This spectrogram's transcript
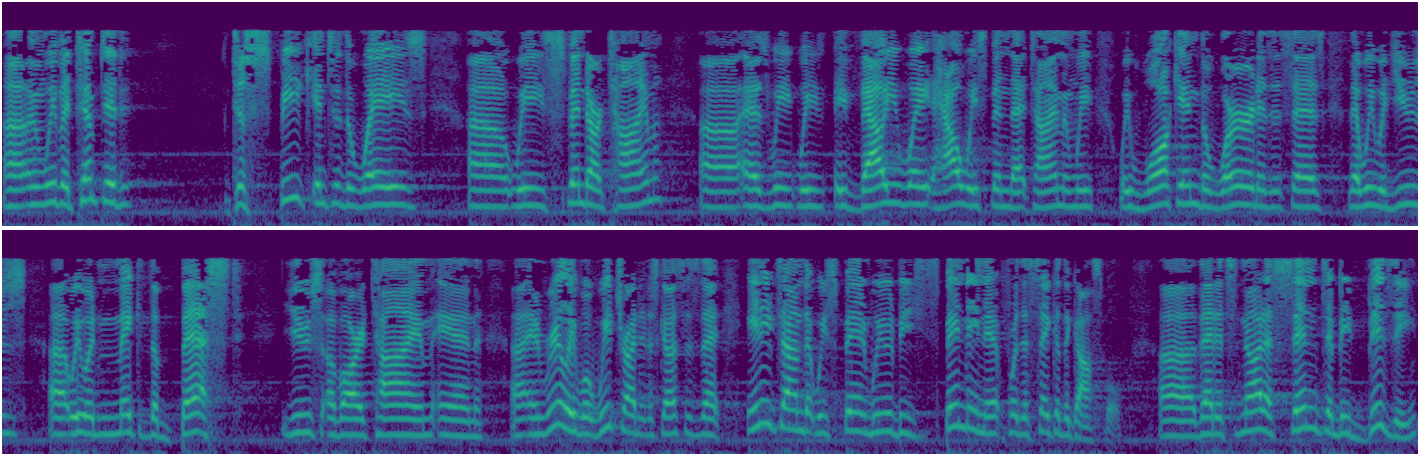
uh, and we've attempted to speak into the ways uh, we spend our time uh, as we, we evaluate how we spend that time and we, we walk in the Word as it says that we would use, uh, we would make the best use of our time. And, uh, and really, what we try to discuss is that any time that we spend, we would be spending it for the sake of the gospel. Uh, that it's not a sin to be busy,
